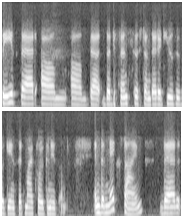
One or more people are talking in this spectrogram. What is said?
saves that um, um, that the defense system that it uses against that microorganisms. And the next time that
